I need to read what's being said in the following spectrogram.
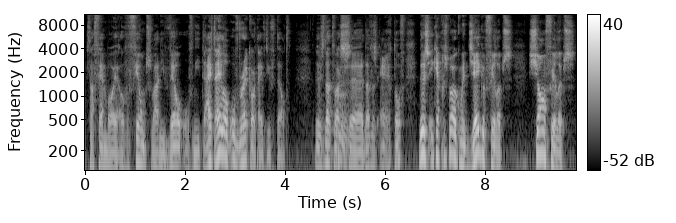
staan fanboyen over films waar hij wel of niet... Hij heeft een hele hoop off the record heeft hij verteld. Dus dat was, eh, dat was erg tof. Dus ik heb gesproken met Jacob Phillips, Sean Phillips,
